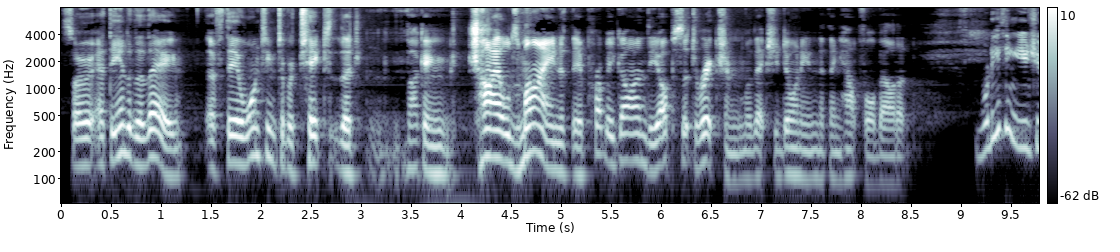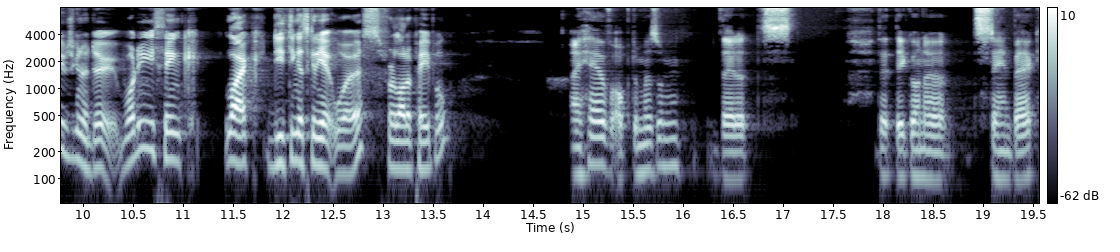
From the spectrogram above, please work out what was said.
So at the end of the day, if they're wanting to protect the fucking child's mind, they're probably going the opposite direction with actually doing anything helpful about it. What do you think YouTube's gonna do? What do you think? Like, do you think it's gonna get worse for a lot of people? I have optimism that it's that they're gonna stand back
